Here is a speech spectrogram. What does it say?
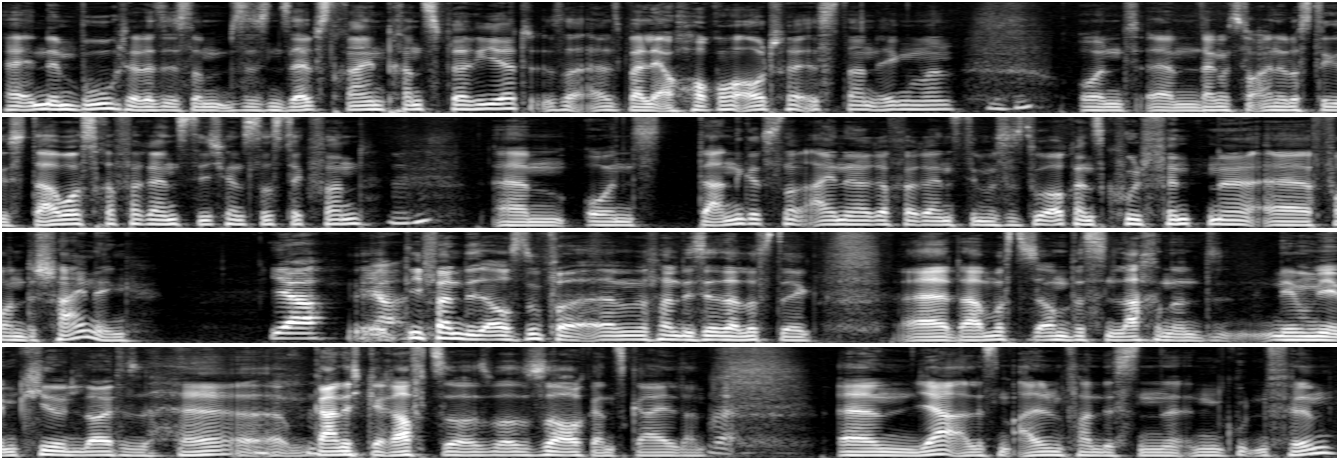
äh, in dem Buch. Das ist so ein bisschen selbst rein transferiert, weil er auch Horrorautor ist dann irgendwann. Mhm. Und ähm, dann gibt es noch eine lustige Star Wars-Referenz, die ich ganz lustig fand. Mhm. Ähm, und dann gibt es noch eine Referenz, die müsstest du auch ganz cool finden, äh, von The Shining. Ja, ja. Die fand ich auch super. Ähm, fand ich sehr, sehr lustig. Äh, da musste ich auch ein bisschen lachen und neben mir im Kino die Leute so, hä? Äh, gar nicht gerafft. So. Das, war, das war auch ganz geil dann. Ja, ähm, ja alles in allem fand ich es einen, einen guten Film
